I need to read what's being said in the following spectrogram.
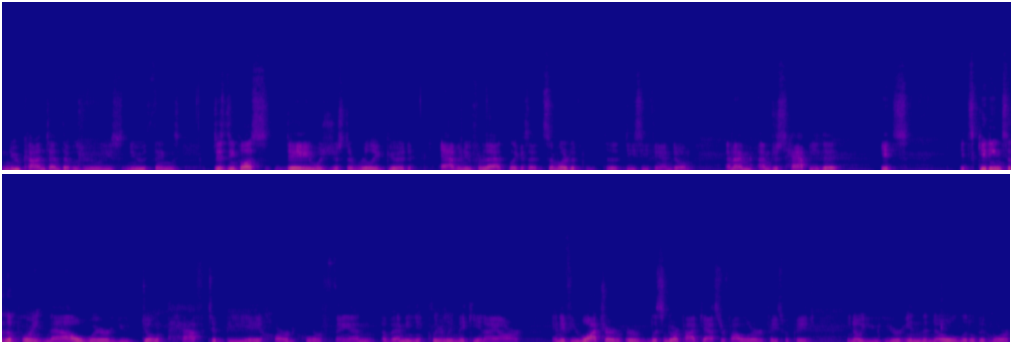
new content that was released, new things, Disney Plus Day was just a really good avenue for that. Like I said, similar to the DC fandom, and I'm I'm just happy that it's it's getting to the point now where you don't have to be a hardcore fan of. I mean, clearly Mickey and I are, and if you watch our or listen to our podcast or follow our Facebook page, you know you, you're in the know a little bit more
